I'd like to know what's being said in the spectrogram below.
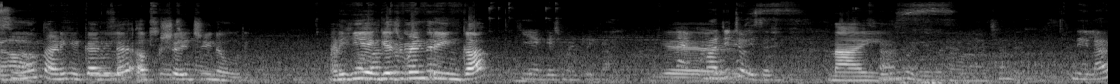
soon आणि हे काय लिहिलंय? अक्षयची नवरी. आणि ही एंगेजमेंट रिंग का? ही एंगेजमेंट रिंग आहे. माझी चॉईस आहे. नाही नेला.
